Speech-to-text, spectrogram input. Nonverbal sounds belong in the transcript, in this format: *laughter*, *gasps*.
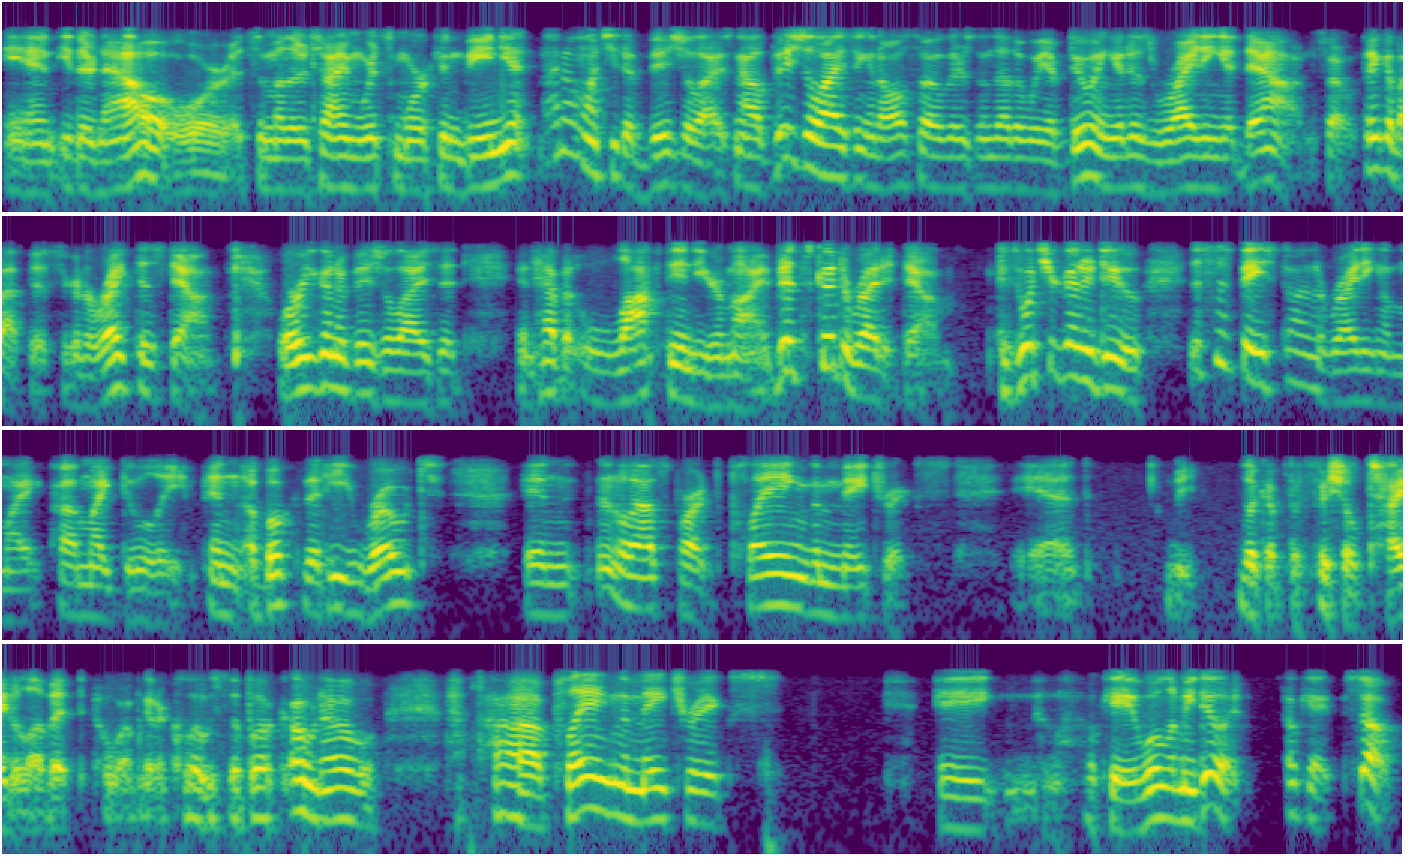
and either now or at some other time where it's more convenient. I don't want you to visualize. Now, visualizing it also, there's another way of doing it, is writing it down. So think about this. You're going to write this down, or you're going to visualize it and have it locked into your mind. But it's good to write it down. Because what you're going to do, this is based on the writing of Mike, uh, Mike Dooley in a book that he wrote in, in the last part, Playing the Matrix. And let me look up the official title of it. Oh, I'm going to close the book. Oh no, uh, playing the Matrix. A okay, well let me do it. Okay, so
